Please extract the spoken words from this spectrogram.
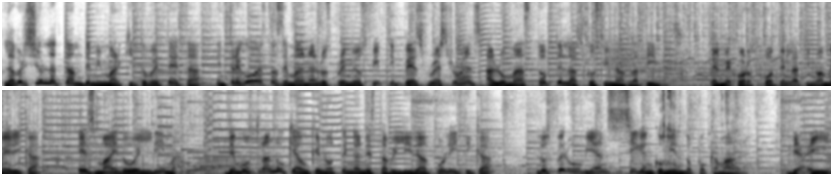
La versión Latam de mi Marquito Beteta entregó esta semana los premios 50 Best Restaurants a lo más top de las cocinas latinas. El mejor spot en Latinoamérica es Maido en Lima, demostrando que aunque no tengan estabilidad política, los peruvians siguen comiendo poca madre. De ahí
